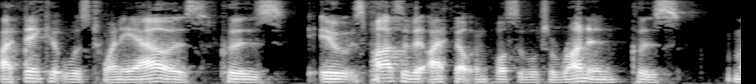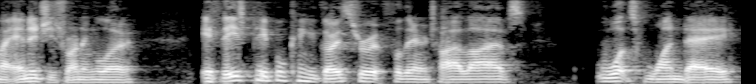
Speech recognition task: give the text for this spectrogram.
I think it was 20 hours because it was parts of it I felt impossible to run in because my energy's running low. If these people can go through it for their entire lives, what's one day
